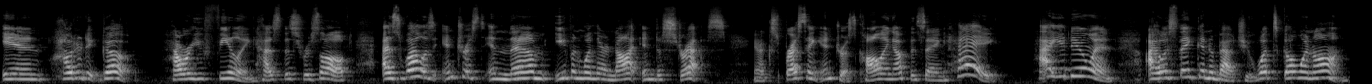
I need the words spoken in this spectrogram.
in how did it go? How are you feeling? Has this resolved? As well as interest in them even when they're not in distress. You know, expressing interest, calling up and saying, "Hey, how you doing? I was thinking about you. What's going on?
